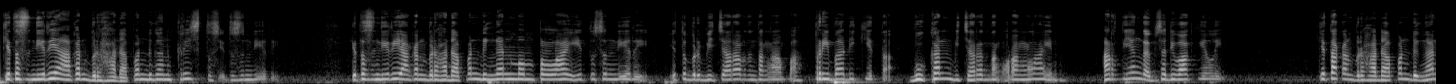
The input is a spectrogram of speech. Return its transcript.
Kita sendiri yang akan berhadapan dengan Kristus itu sendiri. Kita sendiri akan berhadapan dengan mempelai itu sendiri. Itu berbicara tentang apa? Pribadi kita, bukan bicara tentang orang lain. Artinya nggak bisa diwakili. Kita akan berhadapan dengan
